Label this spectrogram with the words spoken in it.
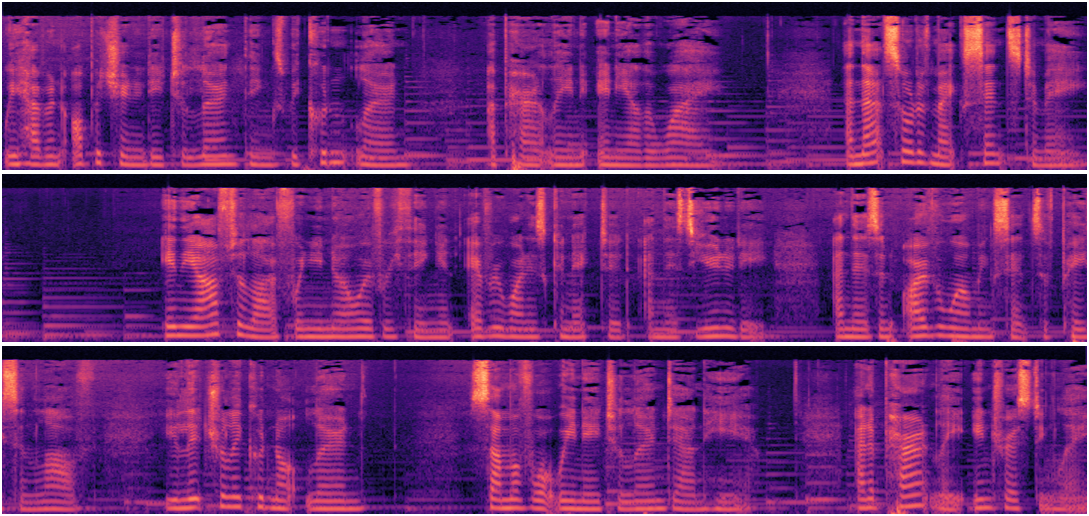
we have an opportunity to learn things we couldn't learn apparently in any other way. And that sort of makes sense to me. In the afterlife, when you know everything and everyone is connected and there's unity and there's an overwhelming sense of peace and love, you literally could not learn some of what we need to learn down here. And apparently, interestingly,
